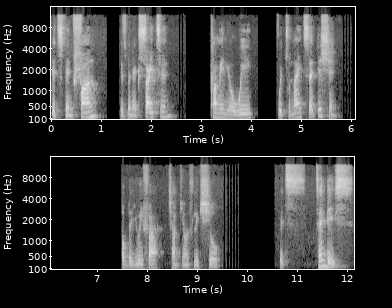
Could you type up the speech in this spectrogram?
It's been fun It's been exciting coming your way with tonight's edition of the UEFA Champions League show. It's 10 days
